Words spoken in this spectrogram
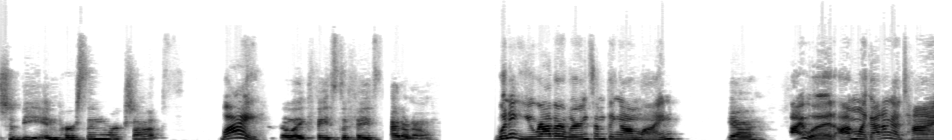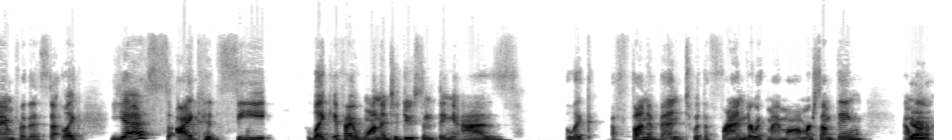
should be in person workshops. Why? Or like face to face. I don't know. Wouldn't you rather learn something online? Yeah. I would. I'm like, I don't have time for this stuff. Like, yes, I could see, like, if I wanted to do something as like a fun event with a friend or with my mom or something, and yeah.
